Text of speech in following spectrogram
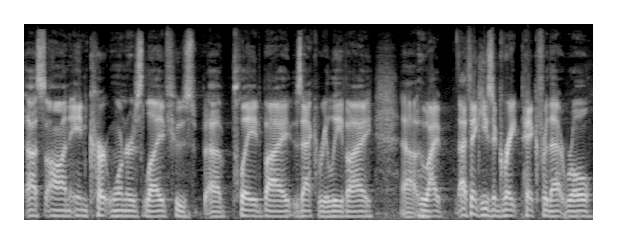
us on in Kurt Warner's life, who's uh, played by Zachary Levi, uh, who I I think he's a great pick for that role.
